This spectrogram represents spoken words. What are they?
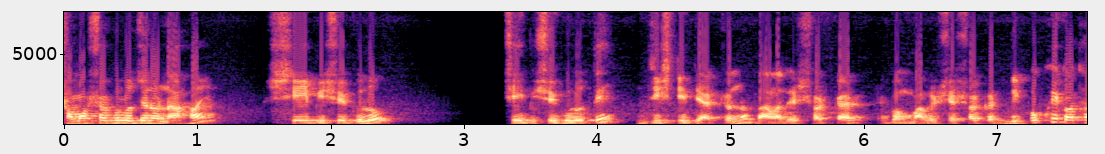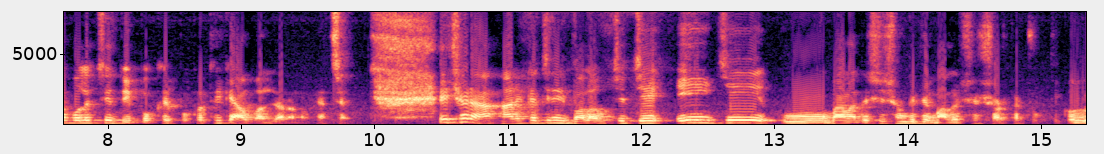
সমস্যাগুলো যেন না হয়, সেই বিষয়গুলো সেই বিষয়গুলোতে দৃষ্টি দেওয়ার জন্য বাংলাদেশ সরকার এবং মালয়েশিয়া সরকার দুই পক্ষে কথা বলেছে, দুই পক্ষের পক্ষ থেকে আহ্বান জানানো হয়েছে। এছাড়া আরেকটা জিনিস বলা উচিত যে, এই যে বাংলাদেশের সঙ্গে যে মালয়েশিয়া সরকার চুক্তি করল,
